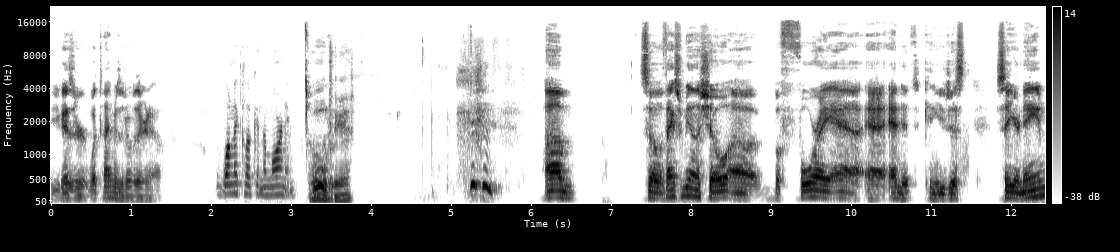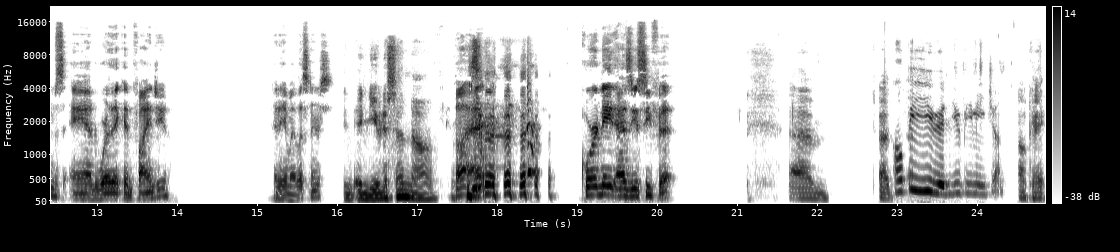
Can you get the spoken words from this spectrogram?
you guys are. What time is it over there now? One o'clock in the morning. Oh dear. Um, so thanks for being on the show. Uh, before I uh, uh, end it, can you just say your names and where they can find you? Any of my listeners? In, in unison, or Oh, uh, coordinate as you see fit. um, uh, I'll be you and you be me, John. okay,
